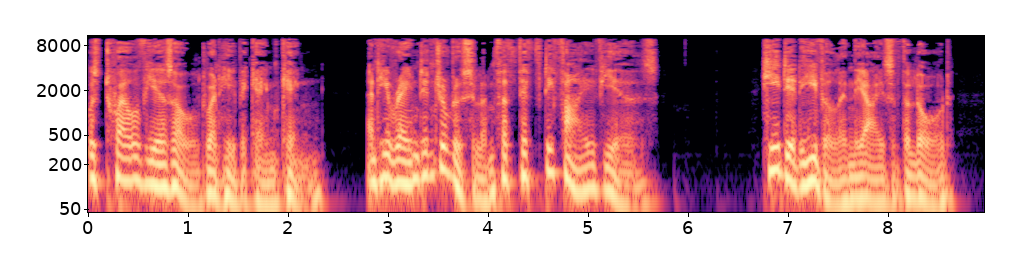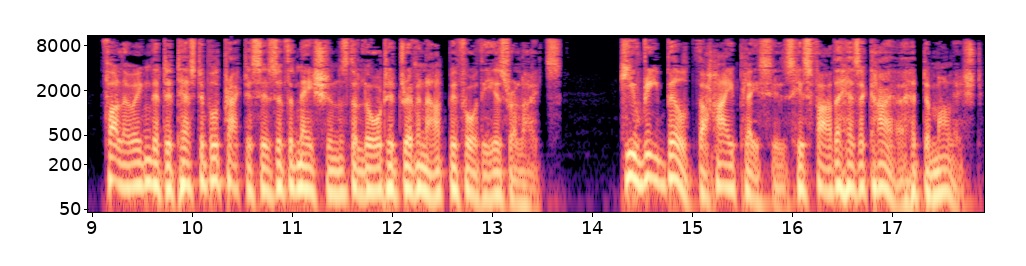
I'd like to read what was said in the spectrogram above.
was twelve years old when he became king, and he reigned in Jerusalem for fifty-five years. He did evil in the eyes of the Lord, following the detestable practices of the nations the Lord had driven out before the Israelites. He rebuilt the high places his father Hezekiah had demolished.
